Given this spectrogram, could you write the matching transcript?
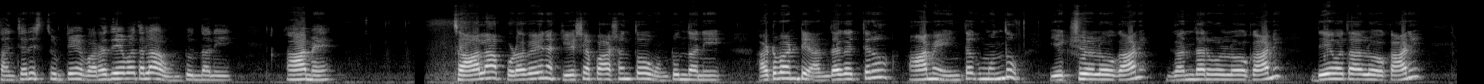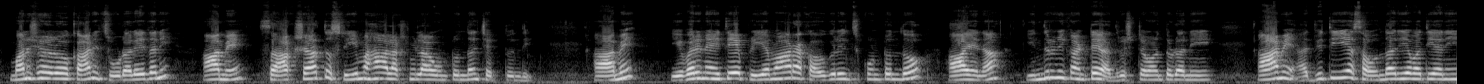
సంచరిస్తుంటే వనదేవతలా ఉంటుందని ఆమె చాలా పొడవైన కేశపాశంతో ఉంటుందని అటువంటి అందగత్తెను ఆమె ఇంతకుముందు యక్షులలో కానీ గంధర్వులలో కానీ దేవతలలో కానీ మనుషులలో కానీ చూడలేదని ఆమె సాక్షాత్తు శ్రీ మహాలక్ష్మిలా ఉంటుందని చెప్తుంది. ఆమె ఎవరినైతే ప్రియమార కౌగిలించుకుంటుందో ఆయన ఇంద్రుని కంటే అదృష్టవంతుడని ఆమె అద్వితీయ సౌందర్యవతి అని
